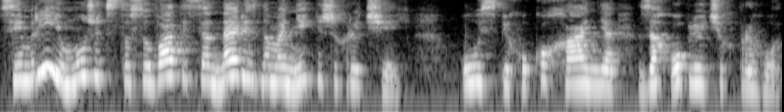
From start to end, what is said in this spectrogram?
Ці мрії можуть стосуватися найрізноманітніших речей успіху, кохання, захоплюючих пригод.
